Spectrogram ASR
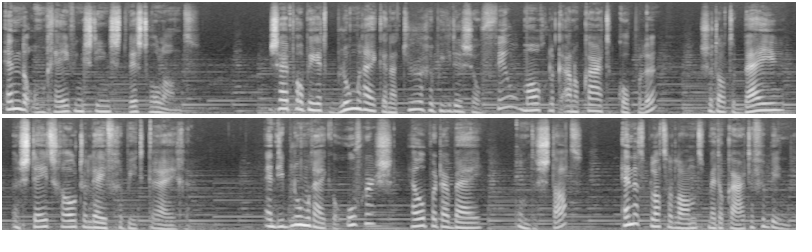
en de Omgevingsdienst West-Holland. Zij probeert bloemrijke natuurgebieden zoveel mogelijk aan elkaar te koppelen, zodat de bijen een steeds groter leefgebied krijgen. En die bloemrijke oevers helpen daarbij om de stad en het platteland met elkaar te verbinden.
